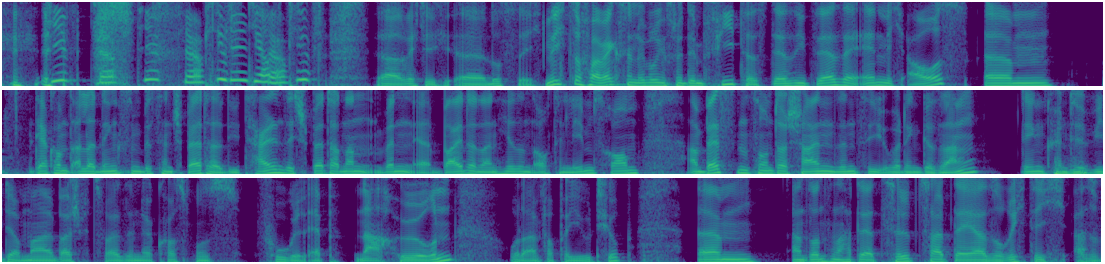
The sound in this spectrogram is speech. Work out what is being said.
Tieftjaff, Tieftjaff, Tieftjaff, Tief. Ja, richtig äh, lustig. Nicht zu verwechseln übrigens mit dem Fites. Der sieht sehr, sehr ähnlich aus. Ähm, der kommt allerdings ein bisschen später. Die teilen sich später dann, wenn beide dann hier sind, auch den Lebensraum. Am besten zu unterscheiden sind sie über den Gesang. Den könnt ihr mhm. wieder mal beispielsweise in der Kosmos Vogel App nachhören oder einfach bei YouTube. Ähm, ansonsten hat der Zilpzalp, der ja so richtig, also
